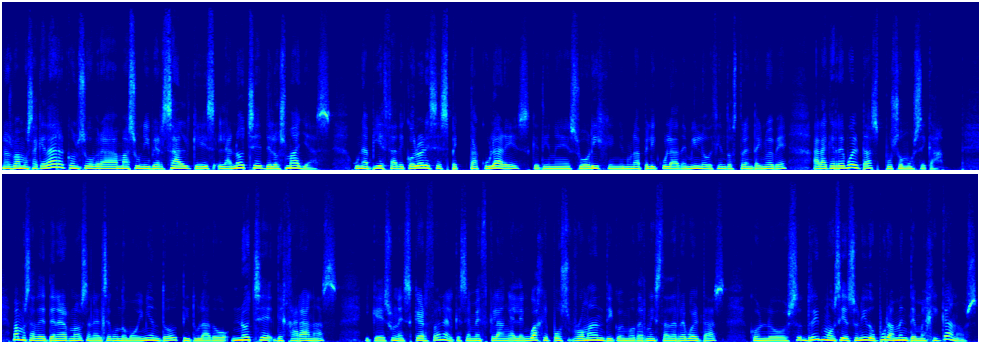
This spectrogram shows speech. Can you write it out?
Nos vamos a quedar con su obra más universal, que es La Noche de los Mayas, una pieza de colores espectaculares que tiene su origen en una película de 1939 a la que Revueltas puso música. Vamos a detenernos en el segundo movimiento, titulado Noche de Jaranas, y que es un esquerzo en el que se mezclan el lenguaje post-romántico y modernista de revueltas con los ritmos y el sonido puramente mexicanos,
